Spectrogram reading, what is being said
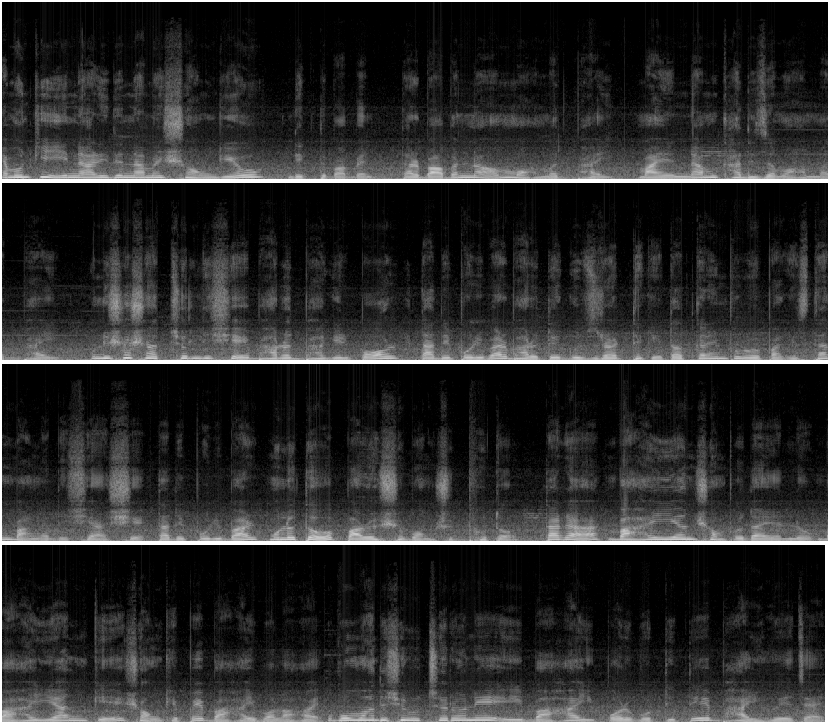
এমনকি নারীদের নামের সঙ্গেও দেখতে পাবেন। তার বাবার নাম মোহাম্মদ ভাই। মায়ের নাম খাদিজা মোহাম্মদ ভাই। উনিশশো সাতচল্লিশে ভারত ভাগের পর তাদের পরিবার ভারতের গুজরাট থেকে তৎকালীন পূর্ব পাকিস্তান, বাংলাদেশে আসে। তাদের পরিবার মূলত পারস্য বংশোদ্ভূত। তারা বাহাইয়ান সম্প্রদায়ের লোক। বাহাইয়ানকে সংক্ষেপে বাহাই বলা হয়। উপমহাদেশের উচ্চারণে এই বাহাই পরবর্তীতে ভাই হয়ে যায়।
